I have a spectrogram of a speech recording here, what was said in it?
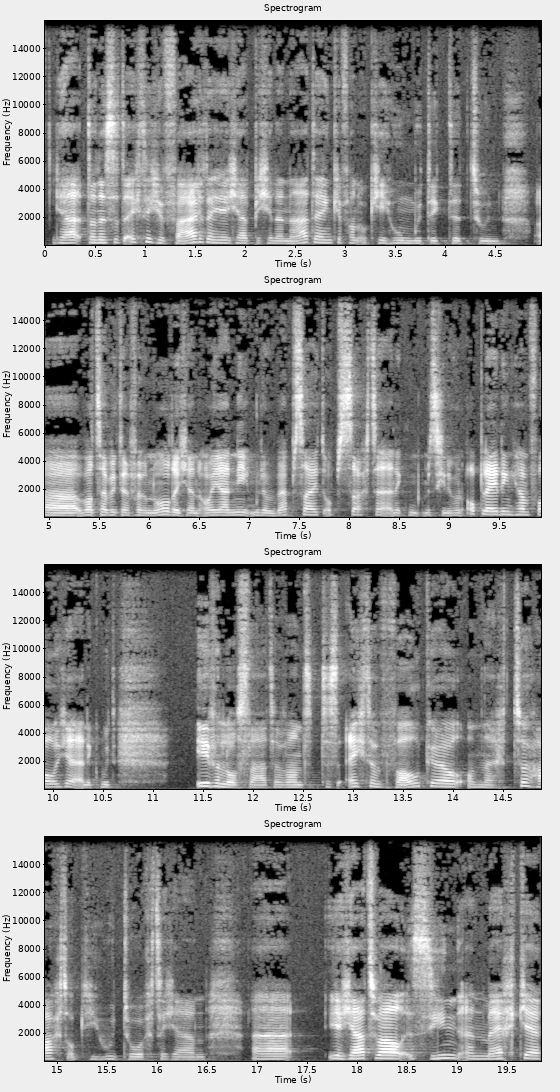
ja, dan is het echt een gevaar dat je gaat beginnen nadenken van oké, hoe moet ik dit doen? Uh, wat heb ik daarvoor nodig? En oh ja, nee, ik moet een website opstarten en ik moet misschien nog een opleiding gaan volgen en ik moet even loslaten. Want het is echt een valkuil om daar te hard op die hoed door te gaan. Uh, je gaat wel zien en merken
